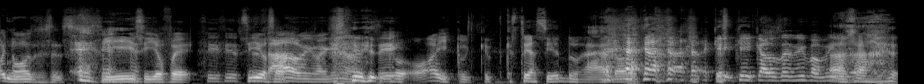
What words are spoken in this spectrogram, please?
¡ay, no! Sí, sí, yo fue... Sí, sí, es Sí, o sea, me imagino. Sí. Digo, Ay, ¿qué, qué- estoy haciendo? Ah, ¿Qué, qué causa en mi no. familia? Ajá,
